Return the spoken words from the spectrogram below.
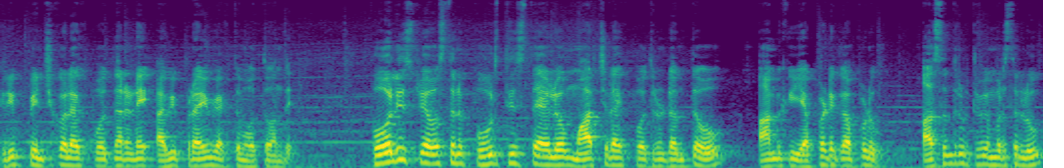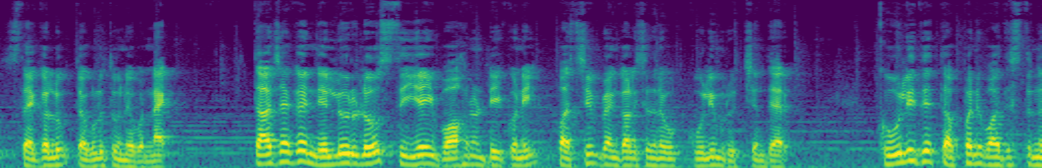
గ్రిప్ పెంచుకోలేకపోతున్నారనే అభిప్రాయం వ్యక్తమవుతోంది. పోలీస్ వ్యవస్థను పూర్తి స్థాయిలో మార్చలేకపోతుండటంతో ఆమెకు ఎప్పటికప్పుడు అసంతృప్తి విమర్శలు సెగలు తగులుతూనే ఉన్నాయి. తాజాగా నెల్లూరులో సీఐ వాహనం ఢీకొని పశ్చిమ బెంగాల్ చెందిన ఒక కూలీ మృతి చెందారు. కూలీదే తప్పని వాదిస్తున్న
